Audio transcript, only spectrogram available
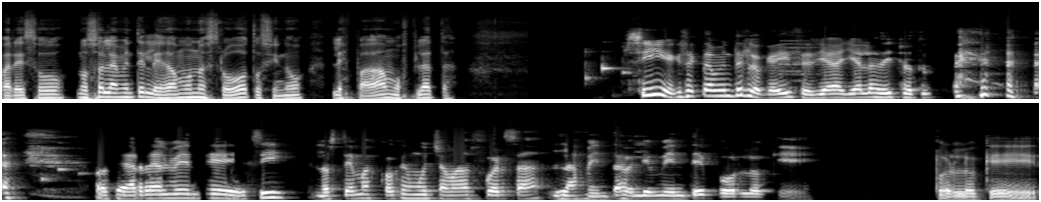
Para eso no solamente les damos nuestro voto, sino les pagamos plata. Sí, exactamente es lo que dices, ya, ya lo has dicho tú. o sea, realmente sí, los temas cogen mucha más fuerza, lamentablemente, por lo que, por lo que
